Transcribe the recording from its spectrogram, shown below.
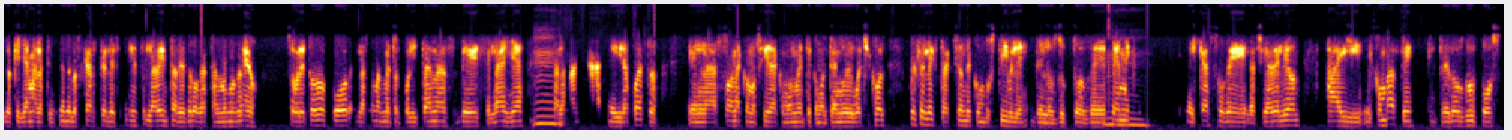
lo que llama la atención de los cárteles es la venta de drogas al menudeo sobre todo por las zonas metropolitanas de Celaya, mm. Salamanca e Irapuato. En la zona conocida comúnmente como el Triángulo de Huachicol, pues es la extracción de combustible de los ductos de Pemex. Mm. En el caso de la ciudad de León, hay el combate entre dos grupos,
